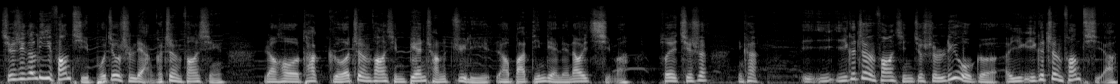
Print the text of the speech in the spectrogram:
其实这个立方体不就是两个正方形，然后它隔正方形边长的距离，然后把顶点连到一起嘛？所以其实你看，一一一个正方形就是六个，呃，一一个正方体啊，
